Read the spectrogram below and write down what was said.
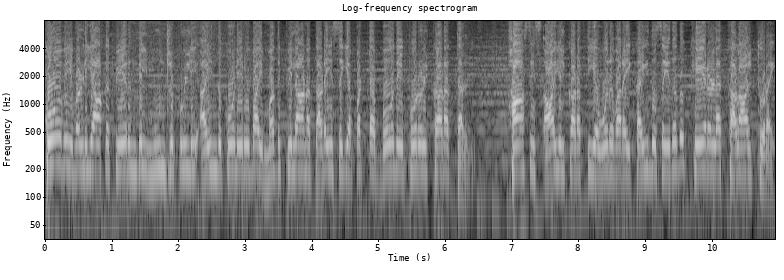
கோவை வழியாக பேருந்தில் மூன்று புள்ளி ஐந்து கோடி ரூபாய் மதிப்பிலான தடை செய்யப்பட்ட போதைப் பொருள் கடத்தல். ஹாசிஸ் ஆயில் கடத்திய ஒருவரை கைது செய்தது கேரள கலால் துறை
